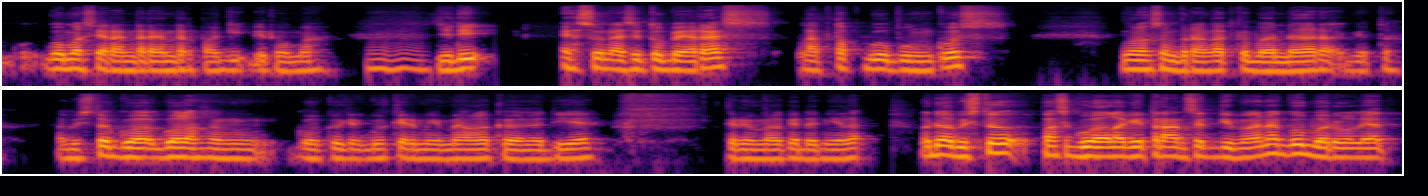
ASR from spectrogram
gue masih render render pagi di rumah. Mm -hmm. jadi as soon as itu beres laptop gue bungkus gue langsung berangkat ke bandara gitu. Habis itu gue gue langsung gue gue kirim email ke dia. Kirim email ke Danila. Udah habis itu pas gue lagi transit di mana gue baru lihat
